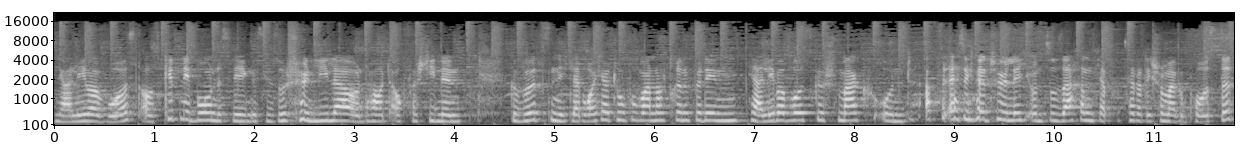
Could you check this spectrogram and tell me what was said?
ja, Leberwurst aus Kidneybohnen. Deswegen ist sie so schön lila und hat auch verschiedenen Gewürzen. Ich glaube, Räuchertofu war noch drin für den ja, Leberwurstgeschmack und Apfelessig natürlich und so Sachen. Ich glaube, das Rezept hatte ich schon mal gepostet.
